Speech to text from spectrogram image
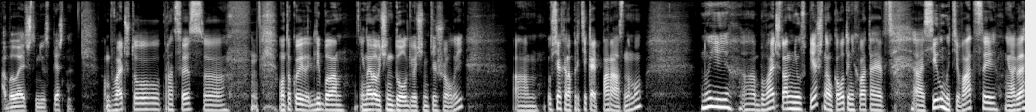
А бывает, что не успешно? Бывает, что процесс, э, он такой либо иногда очень долгий, очень тяжелый. У всех она притекает по-разному. Ну и э, бывает, что она неуспешна, у кого-то не хватает э, сил, мотивации. Иногда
